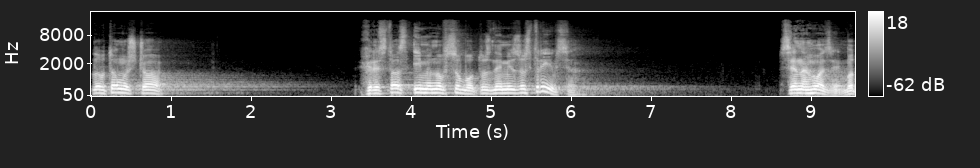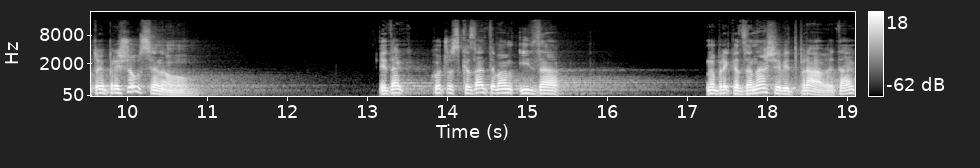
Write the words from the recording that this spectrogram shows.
В тому, що Христос іменно в суботу з ними зустрівся. В синагозі, бо той прийшов в синагогу. І так хочу сказати вам і за, наприклад, за наші відправи, так?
